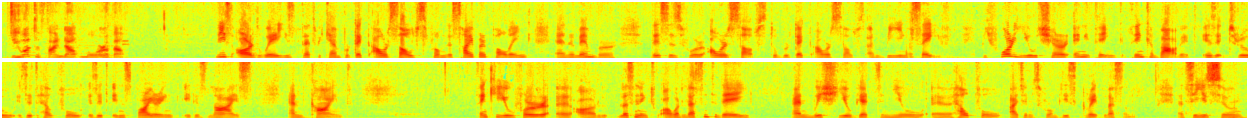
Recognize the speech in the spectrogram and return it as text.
Do you want to find out more about These are the ways that we can protect ourselves from the cyberbullying and remember this is for ourselves to protect ourselves and being safe. Before you share anything, think about it. Is it true? Is it helpful? Is it inspiring? It is nice and kind. Thank you for uh, uh, listening to our lesson today and wish you get new uh, helpful items from this great lesson. And see you soon.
